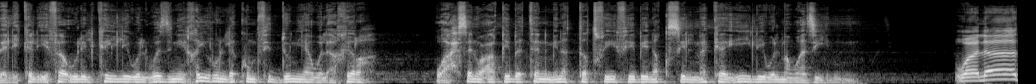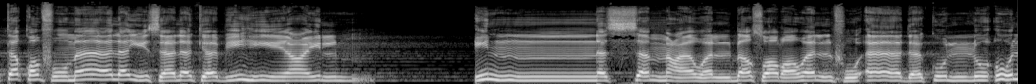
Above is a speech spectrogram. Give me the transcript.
ذلك الإيفاء للكيل والوزن خير لكم في الدنيا والآخرة. وأحسن عاقبة من التطفيف بنقص المكاييل والموازين. ولا تقف ما ليس لك به علم. إن السمع والبصر والفؤاد كل أولئك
